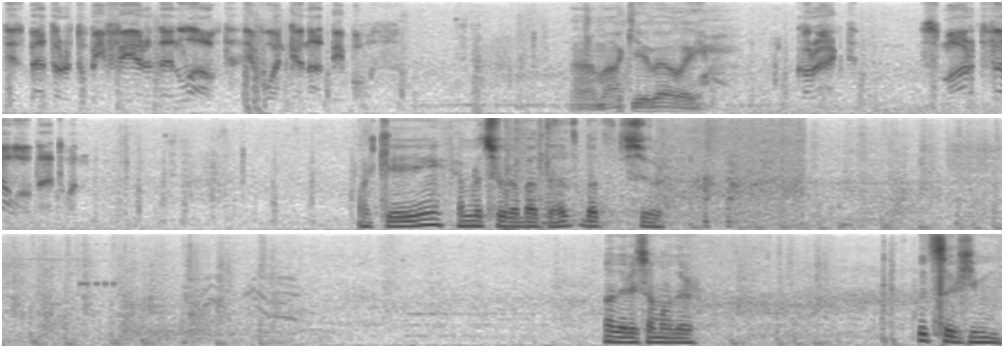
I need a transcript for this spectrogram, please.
it is better to be feared than loved if one cannot be both. Ah, Machiavelli. Correct? Smart fellow, that one. Okay, I'm not sure about that, but sure. Oh, there is someone there. Let's save him.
